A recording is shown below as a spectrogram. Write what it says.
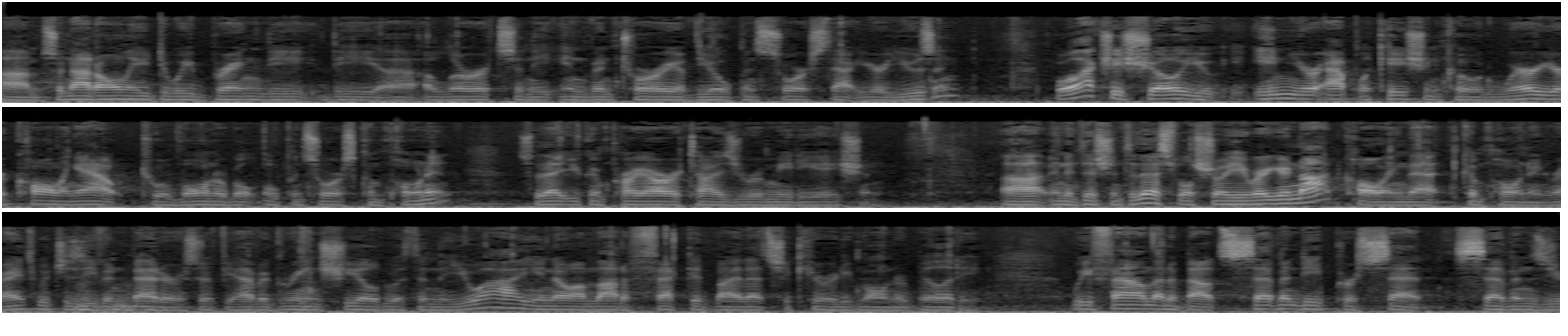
Um, so not only do we bring the, the uh, alerts and the inventory of the open source that you're using, we'll actually show you in your application code where you're calling out to a vulnerable open source component so that you can prioritize your remediation. Uh, in addition to this, we'll show you where you're not calling that component, right, which is mm-hmm. even better. So if you have a green shield within the UI, you know I'm not affected by that security vulnerability. We found that about 70%, 70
